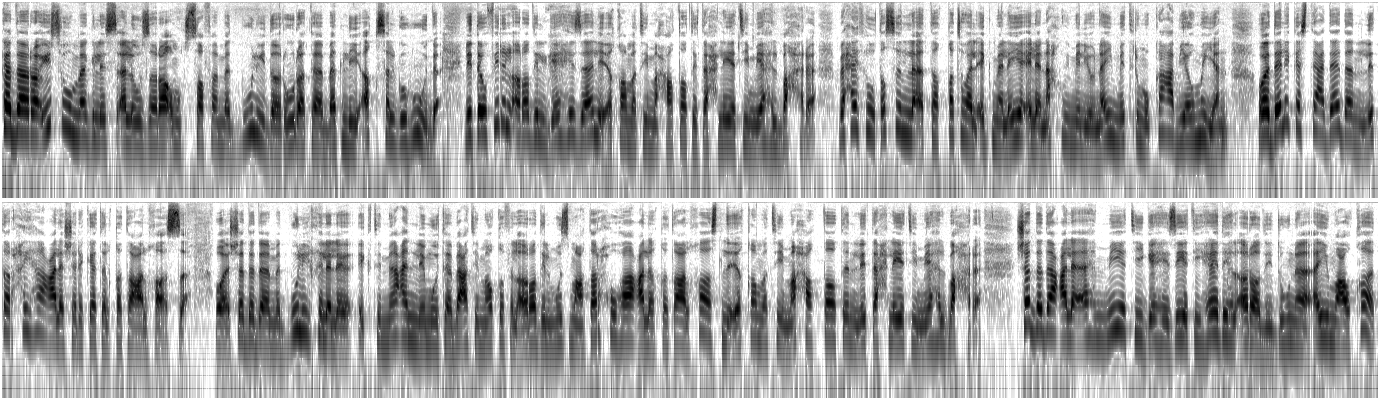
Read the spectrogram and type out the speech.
أكد رئيس مجلس الوزراء مصطفى مدبولي ضرورة بذل أقصى الجهود لتوفير الأراضي الجاهزة لإقامة محطات تحلية مياه البحر بحيث تصل طاقتها الإجمالية إلى نحو مليوني متر مكعب يوميا وذلك استعدادا لطرحها على شركات القطاع الخاص. وشدد مدبولي خلال اجتماع لمتابعة موقف الأراضي المزمع طرحها على القطاع الخاص لإقامة محطات لتحلية مياه البحر. شدد على أهمية جاهزية هذه الأراضي دون أي معوقات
